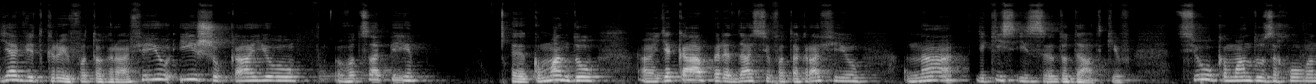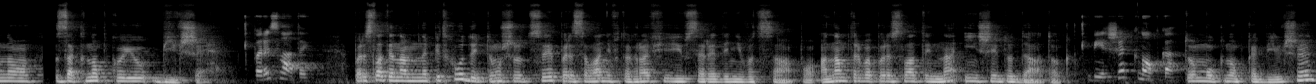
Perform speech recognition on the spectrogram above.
Я відкрив фотографію і шукаю в WhatsApp е, команду, е, яка передасть цю фотографію на якийсь із додатків. Цю команду заховано за кнопкою більше. Переслати. Переслати нам не підходить, тому що це пересилання фотографії всередині WhatsApp, а нам треба переслати на інший додаток. Більше кнопка. Тому кнопка більше.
